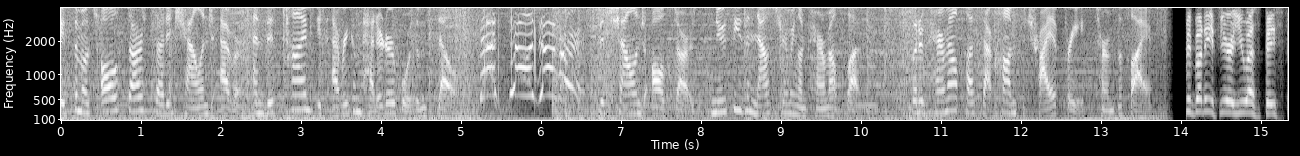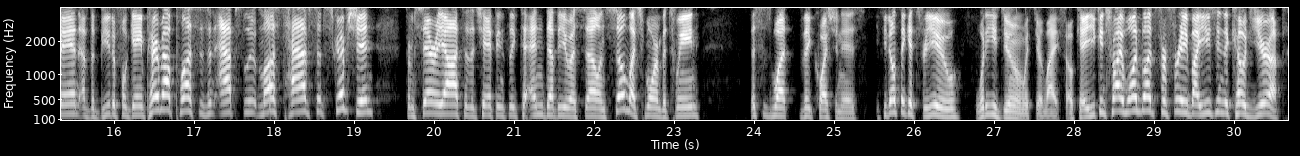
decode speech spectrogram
Let's go! It's the most all star studded challenge ever, and this time it's every competitor for themselves. Best challenge ever! The Challenge All Stars. New season now streaming on Paramount Plus. Go to ParamountPlus.com to try it free. Terms apply. Everybody, if you're a US based fan of the beautiful game, Paramount Plus is an absolute must have subscription from Serie A to the Champions League to NWSL and so much more in between. This is what the big question is. If you don't think it's for you, what are you doing with your life? Okay. You can try one month for free by using the code Europe.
